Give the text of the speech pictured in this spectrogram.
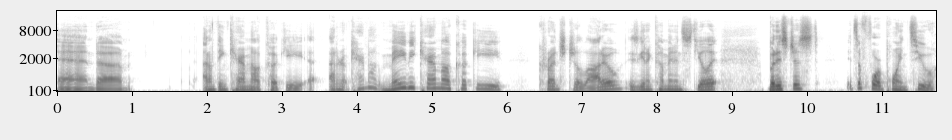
and um, I don't think caramel cookie. I don't know caramel. Maybe caramel cookie crunch gelato is gonna come in and steal it, but it's just it's a four point two.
